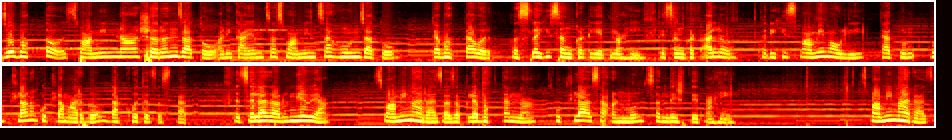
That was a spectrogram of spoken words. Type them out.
जो भक्त स्वामींना शरण जातो आणि कायमचा स्वामींचा होऊन जातो त्या भक्तावर कसलंही संकट येत नाही. ते संकट आलं तरी ही स्वामी माऊली त्यातून कुठला ना कुठला मार्ग दाखवतच असतात. तर चला जाणून घेऊया स्वामी महाराज आज आपल्या भक्तांना कुठला असा अनमोल संदेश देत आहे? स्वामी महाराज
